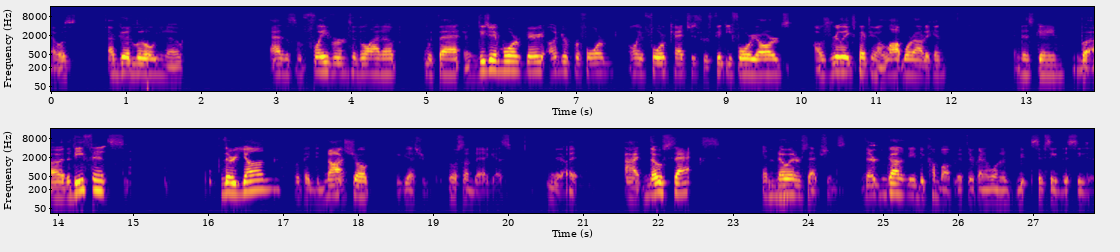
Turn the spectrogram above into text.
That was a good little, you know, added some flavor into the lineup with that. And DJ Moore very underperformed, only four catches for 54 yards. I was really expecting a lot more out of him in this game. But uh, the defense, they're young, but they did not show up yesterday or Sunday, I guess. Yeah. I no sacks and no interceptions. They're gonna need to come up if they're gonna want to be, succeed this season.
